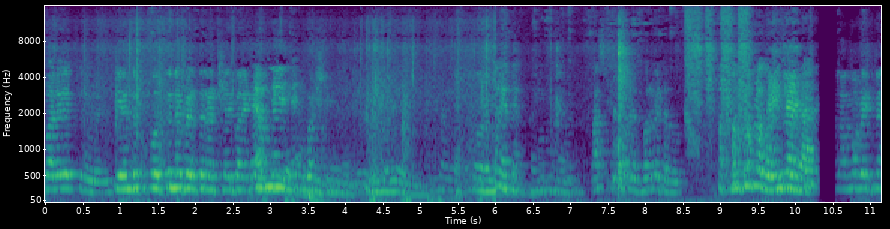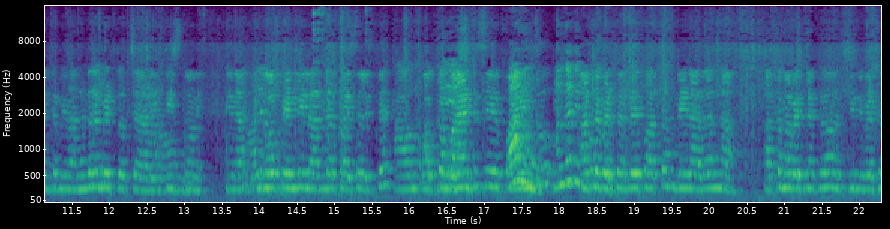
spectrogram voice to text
భలే చెప్తున్నారు ఎందుకు పొద్దున్నే పెడతారు అట్లే బయట అమ్మ పెట్టినాక మేము అందరం పెట్టొచ్చు ఆడ తీసుకొని. నేను పెళ్ళిళ్ళు అందరు పైసలు ఇస్తే ఒక్క పాయింట్ పాయింట్ అట్లా పెడతారు. రేపు అత్తం నేను అదన్నా. అత్తమ్మ పెట్టినాక చిన్ని పెట్టు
